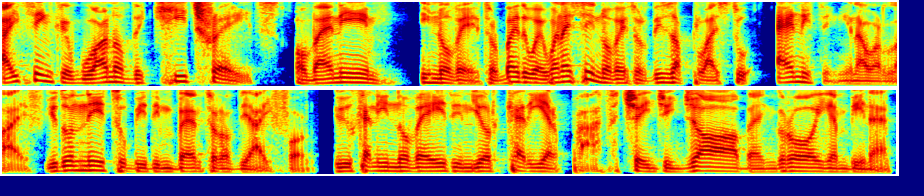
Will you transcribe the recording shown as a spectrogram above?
I think one of the key traits of any innovator. By the way, when I say innovator, this applies to anything in our life. You don't need to be the inventor of the iPhone. You can innovate in your career path, changing job and growing and being happy.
